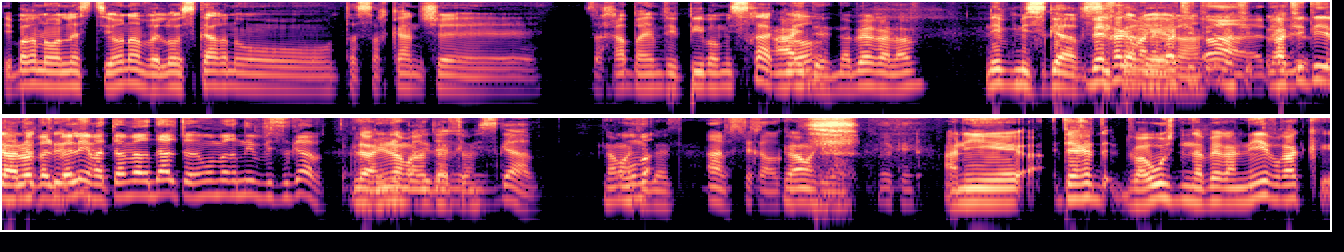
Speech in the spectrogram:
דיברנו על נס ציונה ולא הזכרנו את השחקן שזכה ב-MVP במשחק, לא? היידה, דבר עליו. ניב משגב, שיא קריירה דרך אגב, אני. רציתי- אה, רציתי אתם לעלות- מבלבלים, אתה אומר דלטון, הוא אומר ניב ושגב. לא, אני לא אמרתי דיברתי על דלתון. ניב משגב. לא אמרתי אמר- דלתון. אה, סליחה, אוקיי. לא אמרתי דלתון. אוקיי. אני, תכף, ברור שנדבר על ניב, רק אה,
